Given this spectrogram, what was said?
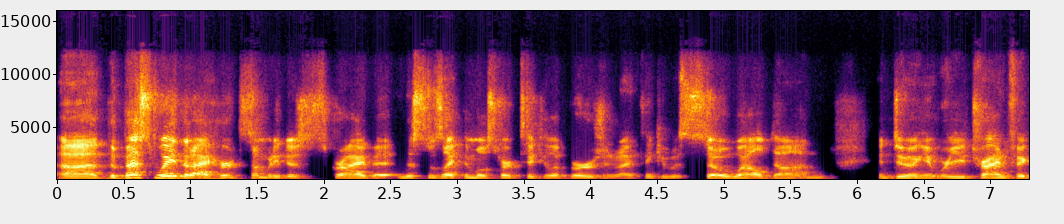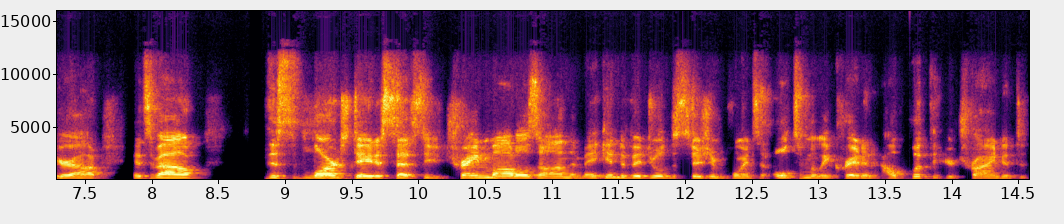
uh, the best way that I heard somebody describe it, and this was like the most articulate version, I think it was so well done in doing it, where you try and figure out it's about this large data sets that you train models on that make individual decision points that ultimately create an output that you're trying to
